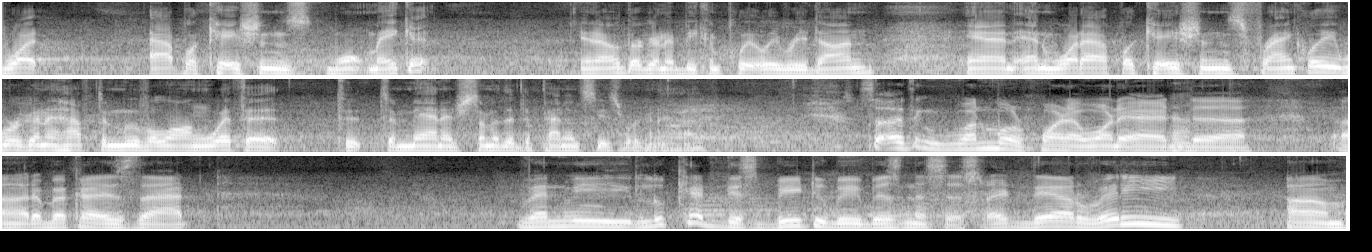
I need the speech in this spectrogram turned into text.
what applications won't make it, you know, they're going to be completely redone. And, and what applications, frankly, we're going to have to move along with it to, to manage some of the dependencies we're going to have. So I think one more point I want to add, yeah. uh, uh, Rebecca, is that when we look at these B2B businesses, right, they are very um,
